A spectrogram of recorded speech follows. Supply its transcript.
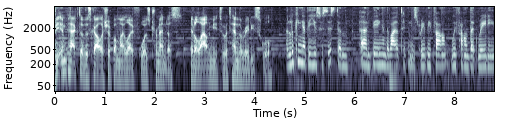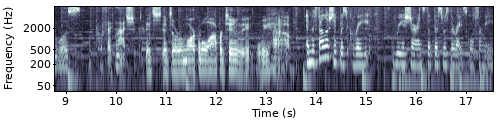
The impact of the scholarship on my life was tremendous. It allowed me to attend the Rady School. Looking at the UC system and being in the biotech industry, we found, we found that Rady was a perfect match. It's, it's a remarkable opportunity we have. And the fellowship was great reassurance that this was the right school for me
